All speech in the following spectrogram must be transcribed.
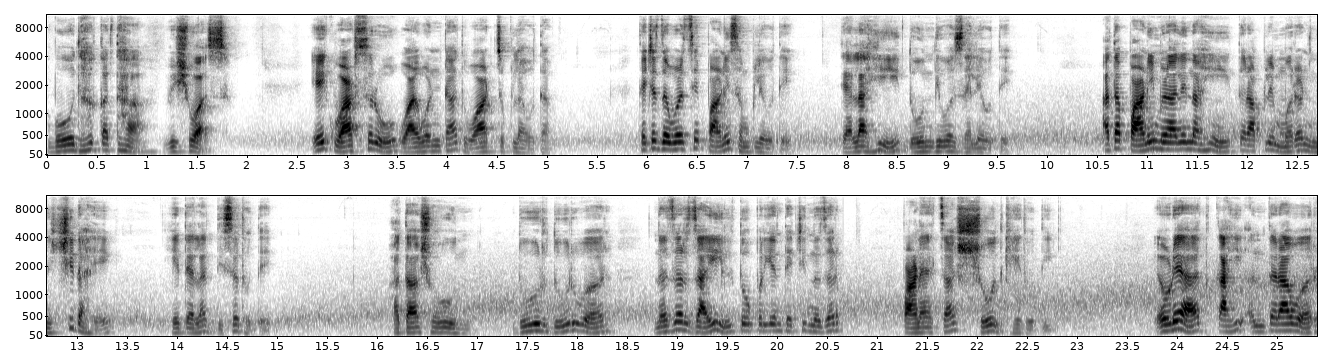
बोधकथा विश्वास. एक वाटसरू वाळवंटात वाट चुकला होता. त्याच्या जवळचे पाणी संपले होते. त्यालाही दोन दिवस झाले होते. आता पाणी मिळाले नाही तर आपले मरण निश्चित आहे हे त्याला दिसत होते. हताश होऊन दूर दूरवर नजर जाईल तोपर्यंत त्याची नजर पाण्याचा शोध घेत होती. एवढ्यात काही अंतरावर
